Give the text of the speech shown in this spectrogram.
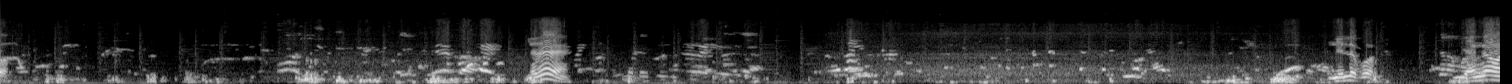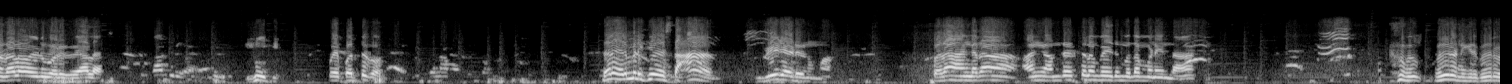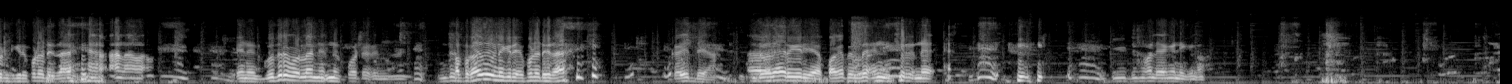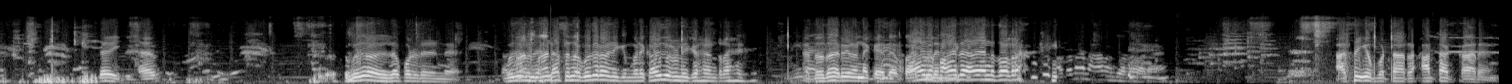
என்னது? நில்லு போ. எங்க வந்தாலும் எனக்கு ஒரு வேலை. போய் பத்துக்கோ. ஹெல்மெட் கீழே வச்சுட்டான் வீடு எடுக்கணுமா? இப்பதான் அங்கதான் அங்க அந்த இடத்துல போய் இது தான் பண்ணியிருந்தான். குதிரை நிக்கிற குதிரை நிக்கிற போட்டோ எடுக்கிறேன் ஆனா எனக்கு குதிரை எல்லாம் நின்று போட்டோ எடுக்கணும். அப்ப கழுது நிக்கிற போட்டோ எடுக்கிறேன் கைதையா இதுதான் இருக்கிறியா? பக்கத்துல தான் நிக்கிறேன்னு. இது மேல எங்க நிக்கணும் குதிரை நிக்கிற போட்டோ குதிரை நான் சொன்ன குதிரை நிக்க மாட்டேன் கழுது நிக்கிறேன்றேன். அதான் இருக்கிறேன் கைதை பக்கத்துல என்ன சொல்றேன்? அசிங்கப்பட்டார் ஆட்டக்காரன்.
